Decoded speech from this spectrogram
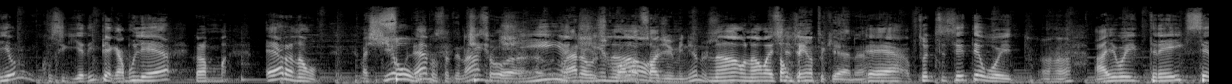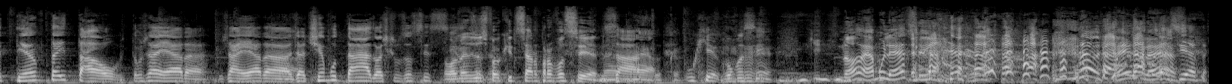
E eu não conseguia nem pegar mulher. Era, era não. Mas tinha Sou. mulher no Santo Inácio? Tinha, tinha, não era uma tinha, escola não. só de meninos? Não, não, mas São tinha- Bento que é, né? É, sou de 68. Aham. Aí eu entrei em 70 e tal. Então já era, já era, já tinha mudado, acho que nos anos 60. Pelo menos isso né? foi o que disseram pra você, né? Exato. O quê? Como assim? Que- não, é mulher, sim. Não, Tem mulher. Caceta.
